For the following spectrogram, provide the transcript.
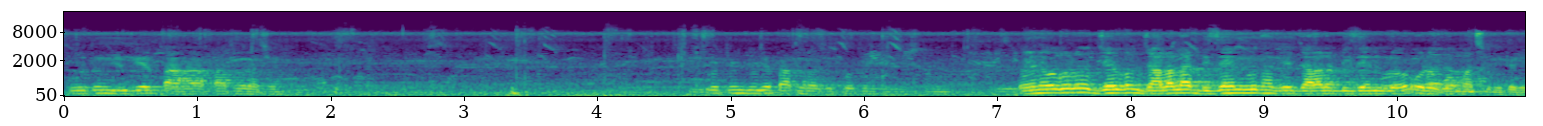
পুরাতন যুগের পাথর আছে। প্রথম যুগের পাথর আছে যুগের সামনে। ধরে নাও ওগুলো যেরকম জালালার ডিজাইনগুলো থাকে জালালার ডিজাইনগুলো ওরকম আছে ভিতরে।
